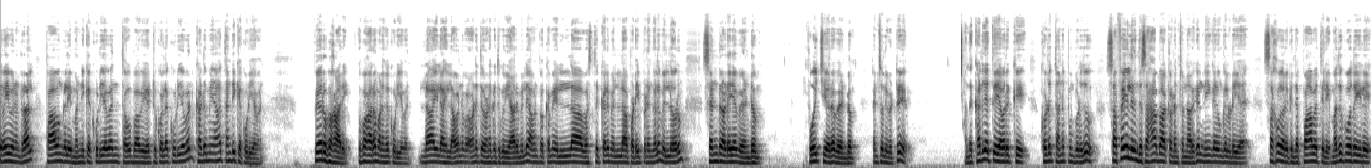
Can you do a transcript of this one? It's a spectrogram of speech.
இறைவன் என்றால் பாவங்களை மன்னிக்கக்கூடியவன் தௌபாவை ஏற்றுக்கொள்ளக்கூடியவன் கடுமையாக தண்டிக்கக்கூடியவன். பேருபகாரி உபகாரம் வழங்கக்கூடியவன். லா இலா இல்லா அவன் அவனத்தை வணக்கத்துக்குரிய யாரும் இல்லை. அவன் பக்கமே எல்லா வஸ்துக்களும் எல்லா படைப்பிடங்களும் எல்லோரும் சென்றடைய வேண்டும் போய் சேர வேண்டும் என்று சொல்லிவிட்டு அந்த கடிதத்தை அவருக்கு கொடுத்து அனுப்பும் பொழுது சஃபையில் இருந்த சஹாபாக்களிடம் சொன்னார்கள் நீங்கள் உங்களுடைய சகோதரருக்கு இந்த பாவத்திலே மது போதையிலே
